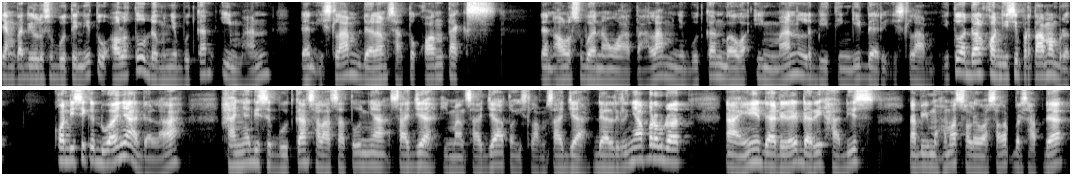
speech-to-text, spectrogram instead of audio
yang tadi lu sebutin itu Allah tuh udah menyebutkan iman dan Islam dalam satu konteks. Dan Allah Subhanahu wa taala menyebutkan bahwa iman lebih tinggi dari Islam. Itu adalah kondisi pertama, Bro. Kondisi keduanya adalah hanya disebutkan salah satunya saja, iman saja atau Islam saja. Dalilnya apa, Bro? Nah, ini dalilnya dari hadis Nabi Muhammad SAW bersabda,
